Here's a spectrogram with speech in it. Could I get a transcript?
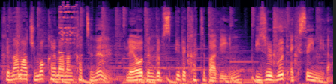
그나마 주목할 만한 카트는 레어 등급 스피드 카트 바디인 미술붓 X입니다.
